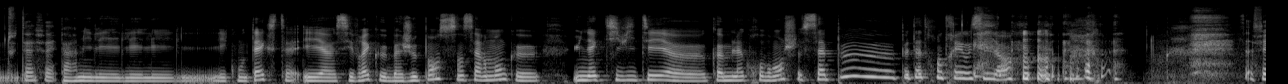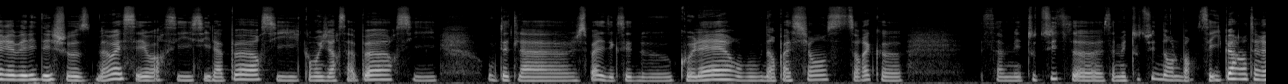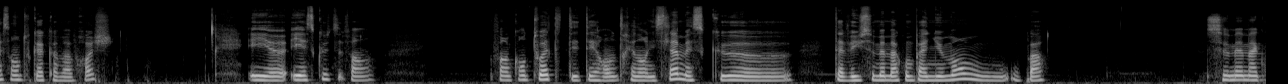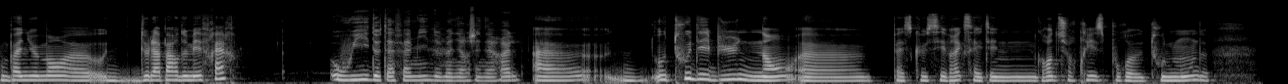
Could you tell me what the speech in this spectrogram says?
tout à fait. Parmi les, les, les, les contextes. Et c'est vrai que bah, je pense sincèrement qu'une activité comme l'acrobranche, ça peut peut-être rentrer aussi. Hein. ça fait révéler des choses. Bah ouais, c'est voir s'il si, a peur, si, comment il gère sa peur, si, ou peut-être la, je sais pas, les excès de colère ou d'impatience. C'est vrai que ça met tout de suite, euh, ça met tout de suite dans le bain. C'est hyper intéressant en tout cas comme approche. Et, euh, et est-ce que, enfin, enfin, quand toi t'étais rentré dans l'islam, est-ce que euh, tu avais eu ce même accompagnement ou, ou pas? Ce même accompagnement euh, de la part de mes frères? Oui, de ta famille de manière générale. Euh, au tout début, non, parce que c'est vrai que ça a été une grande surprise pour tout le monde.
